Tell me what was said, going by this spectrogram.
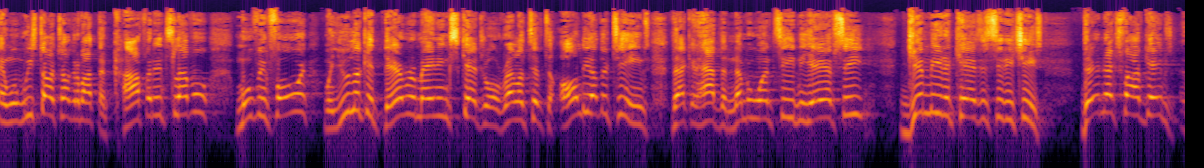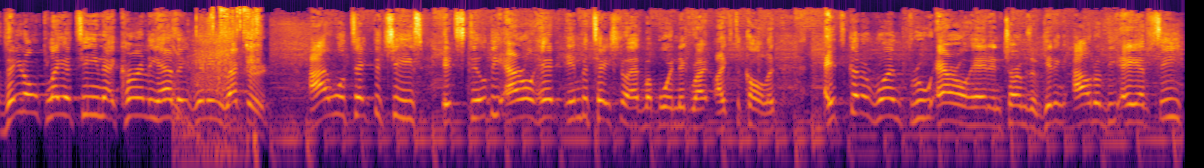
And when we start talking about the confidence level moving forward, when you look at their remaining schedule relative to all the other teams that can have the number one seed in the AFC, give me the Kansas City Chiefs. Their next five games, they don't play a team that currently has a winning record. I will take the Chiefs. It's still the Arrowhead Invitational, as my boy Nick Wright likes to call it. It's going to run through Arrowhead in terms of getting out of the AFC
